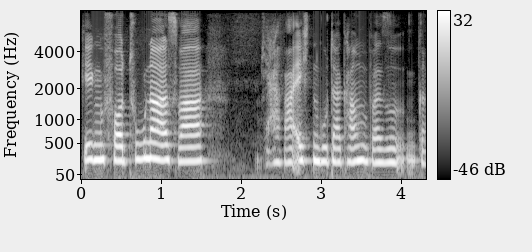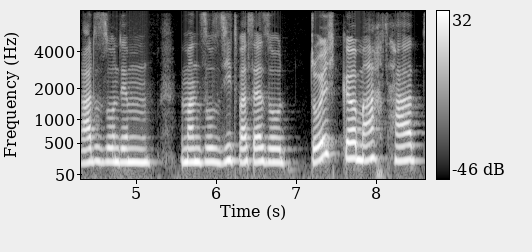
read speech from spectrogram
gegen Fortuna. Es war, ja, war echt ein guter Kampf. Also gerade so in dem, wenn man so sieht, was er so durchgemacht hat,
